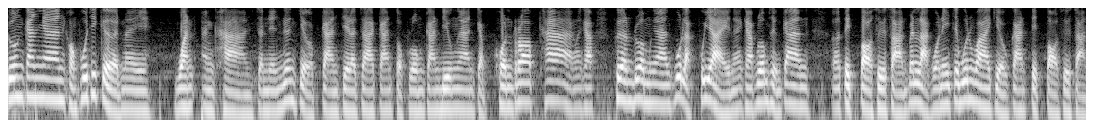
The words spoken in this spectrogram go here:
ดวงการงานของผู้ที่เกิดในวันอังคารจะเน้นเรื่องเกี่ยวกับการเจรจาการตกลงการดีลงานกับคนรอบข้างนะครับเพื่อนร่วมงานผู้หลักผู้ใหญ่นะครับรวมถึงการติดต่อสื่อสารเป็นหลักวันนี้จะวุ่นวายเกี่ยวกับการติดต่อสื่อสาร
